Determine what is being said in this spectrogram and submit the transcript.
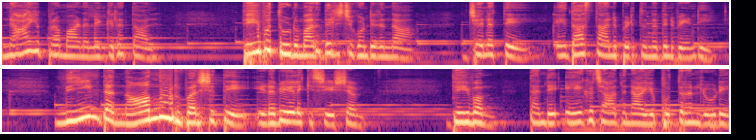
ന്യായപ്രമാണ ലംഘനത്താൽ ദൈവത്തോട് മറുതലിച്ചു കൊണ്ടിരുന്ന ജനത്തെ യഥാസ്ഥാനപ്പെടുത്തുന്നതിന് വേണ്ടി നീണ്ട നാനൂറ് വർഷത്തെ ഇടവേളയ്ക്ക് ശേഷം ദൈവം തന്റെ ഏകജാതനായ പുത്രനിലൂടെ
